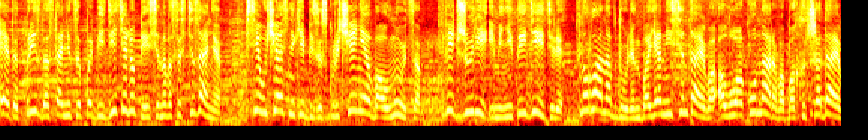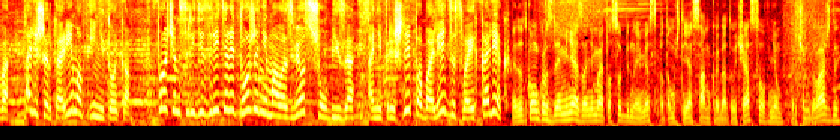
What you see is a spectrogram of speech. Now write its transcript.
этот приз достанется победителю песенного состязания. Все участники без исключения волнуются. Ведь жюри именитые деятели Нурлан Абдулин, Баян Есентаева, Алуа Кунарова, Бахыт Шадаева, Алишер Каримов и не только. Впрочем, среди зрителей тоже немало звезд шоу-биза. Они пришли поболеть за своих коллег. Этот конкурс для меня занимает особенное место, потому что я сам когда-то участвовал в нем, причем дважды.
